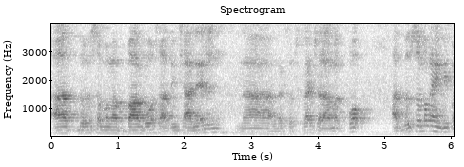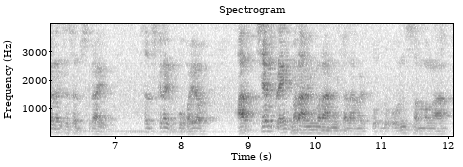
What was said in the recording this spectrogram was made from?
At doon sa mga bago sa ating channel na nag-subscribe, salamat po. At doon sa mga hindi pa nagsasubscribe, subscribe po kayo. At syempre, maraming maraming salamat po doon sa mga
